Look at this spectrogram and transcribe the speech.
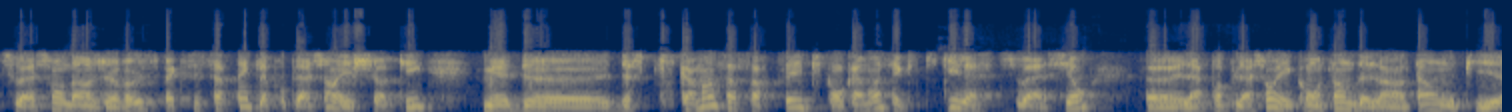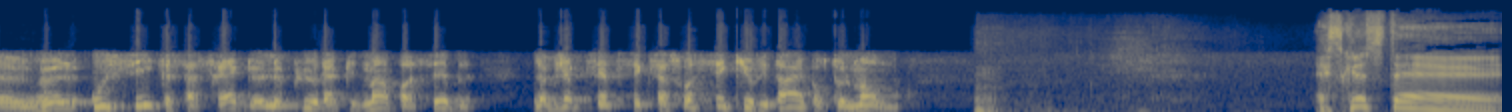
situations dangereuses. Fait que c'est certain que la population est choquée, mais de, de ce qui commence à sortir puis qu'on commence à expliquer la situation, euh, la population est contente de l'entendre, puis euh, veulent aussi que ça se règle le plus rapidement possible. L'objectif, c'est que ça soit sécuritaire pour tout le monde. Est-ce que c'était euh,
